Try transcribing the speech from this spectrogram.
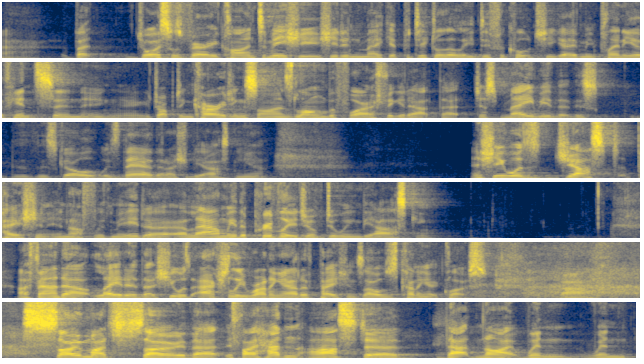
Uh, but Joyce was very kind to me. She, she didn't make it particularly difficult. She gave me plenty of hints and, and dropped encouraging signs long before I figured out that just maybe that this, this girl was there that I should be asking out. And she was just patient enough with me to allow me the privilege of doing the asking. I found out later that she was actually running out of patience. I was cutting it close. Uh, so much so that if I hadn't asked her that night when, when,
